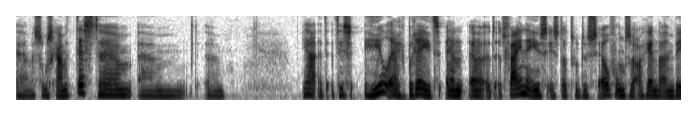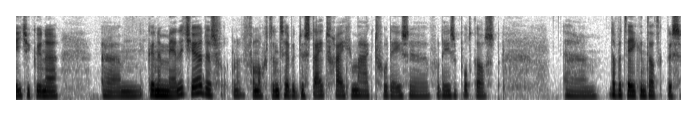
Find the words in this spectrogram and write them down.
uh, soms gaan we testen. Um, ja, het, is heel erg breed. En uh, het, fijne is, is dat we dus zelf onze agenda een beetje kunnen, um, kunnen managen. Dus vanochtend heb ik dus tijd vrijgemaakt voor deze, voor deze podcast. Dat betekent dat ik dus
